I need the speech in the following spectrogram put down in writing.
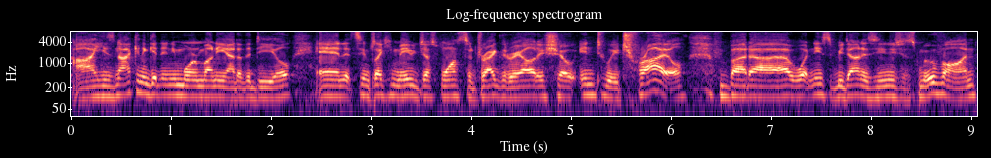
Uh, he's not going to get any more money out of the deal, and it seems like he maybe just wants to drag the reality show into a trial, but uh, what needs to be done is he needs to just move on,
